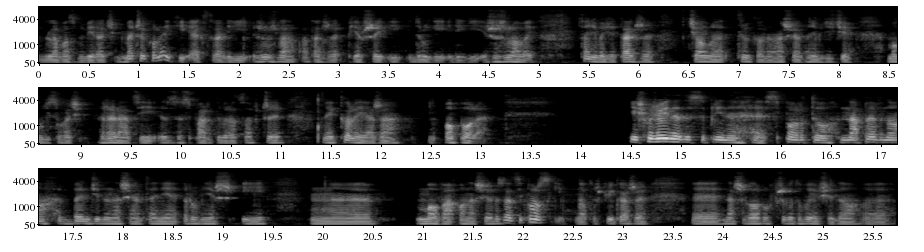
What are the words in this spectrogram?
dla Was wybierać mecze kolejki Ekstraligi Żużla, a także pierwszej i drugiej ligi żużlowej. To nie będzie tak, że ciągle tylko na naszej antenie będziecie mogli słuchać relacji ze Sparty Wrocław czy Kolejarza Opole. Jeśli chodzi o inne dyscypliny e, sportu, na pewno będzie na naszej antenie również i mowa o naszej reprezentacji Polski. Otóż piłkarze e, naszych orłów przygotowują się do e,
